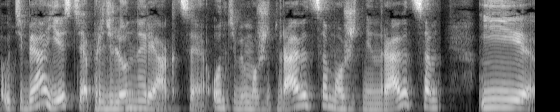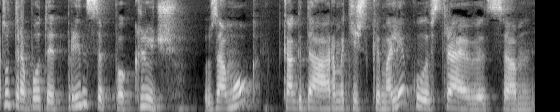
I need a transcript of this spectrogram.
у тебя есть определенная реакция. Он тебе может нравиться, может не нравиться. И тут работает принцип ключ-замок, когда ароматические молекулы встраиваются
